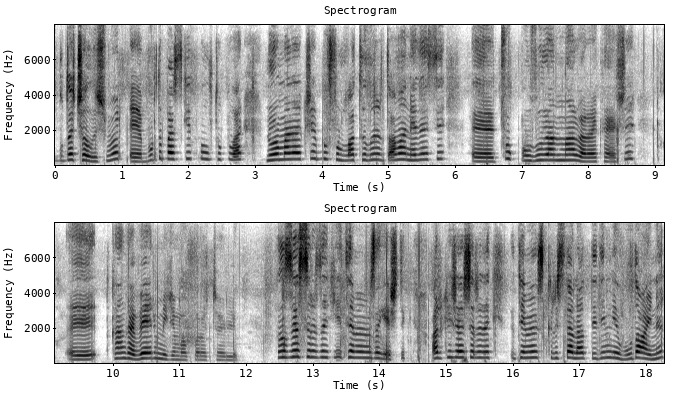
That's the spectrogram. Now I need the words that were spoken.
Bu da çalışmıyor. Ee, burada basketbol topu var. Normal arkadaşlar bu fırlatılırdı ama nedense e, çok bozulanlar var arkadaşlar. Ee, kanka vermeyeceğim operatörlük. Hızlıca sıradaki itemimize geçtik. Arkadaşlar sıradaki itemimiz kristal at. Dediğim gibi bu da aynı.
